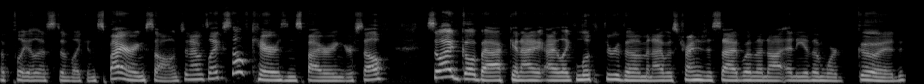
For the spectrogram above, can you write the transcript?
a playlist of like inspiring songs. And I was like, self care is inspiring yourself. So I'd go back and I, I like looked through them and I was trying to decide whether or not any of them were good.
